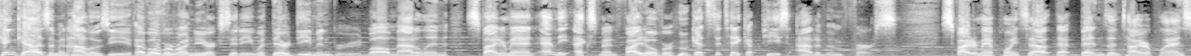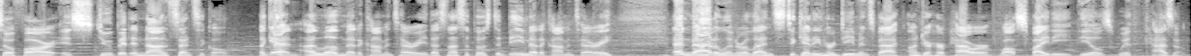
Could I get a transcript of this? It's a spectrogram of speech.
King Chasm and Hallows Eve have overrun New York City with their demon brood, while Madelyne, Spider Man, and the X Men fight over who gets to take a piece out of them first. Spider Man points out that Ben's entire plan so far is stupid and nonsensical. Again, I love meta commentary that's not supposed to be meta commentary. And Madelyne relents to getting her demons back under her power while Spidey deals with Chasm.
